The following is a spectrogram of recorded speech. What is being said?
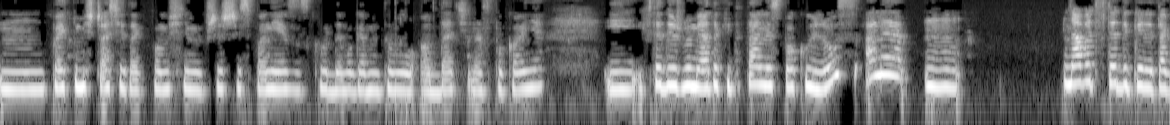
mm, po jakimś czasie tak pomyślimy, przyszły z Pan Jezus, kurde, mogłabym to mu oddać na spokojnie. I wtedy już bym miała taki totalny spokój, luz, ale mm, nawet wtedy, kiedy tak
